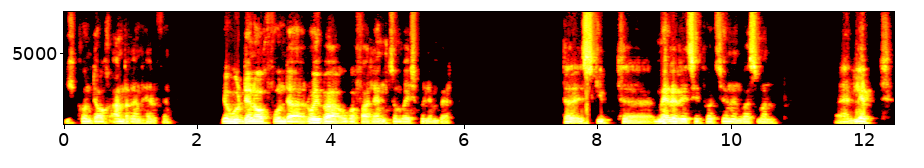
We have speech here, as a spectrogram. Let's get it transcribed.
Ich konnte auch anderen helfen. Wir wurden auch von der Räuber überfallen, zum Beispiel im Berg. Da, es gibt äh, mehrere Situationen, was man erlebt.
